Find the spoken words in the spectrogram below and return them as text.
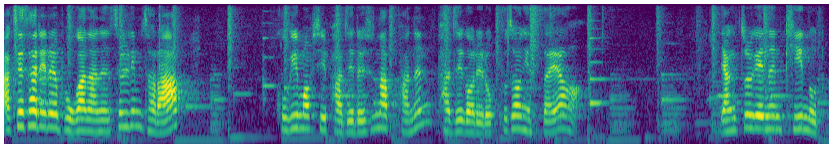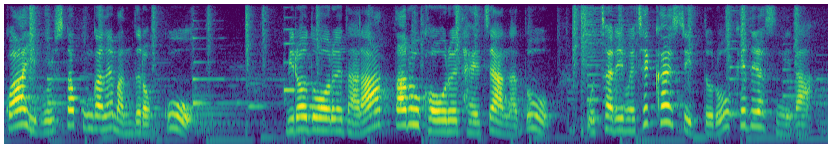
액세서리를 보관하는 슬림 서랍, 구김없이 바지를 수납하는 바지거리로 구성했어요. 양쪽에는 긴 옷과 이불 수납 공간을 만들었고 미러도어를 달아 따로 거울을 달지 않아도 옷차림을 체크할 수 있도록 해드렸습니다.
